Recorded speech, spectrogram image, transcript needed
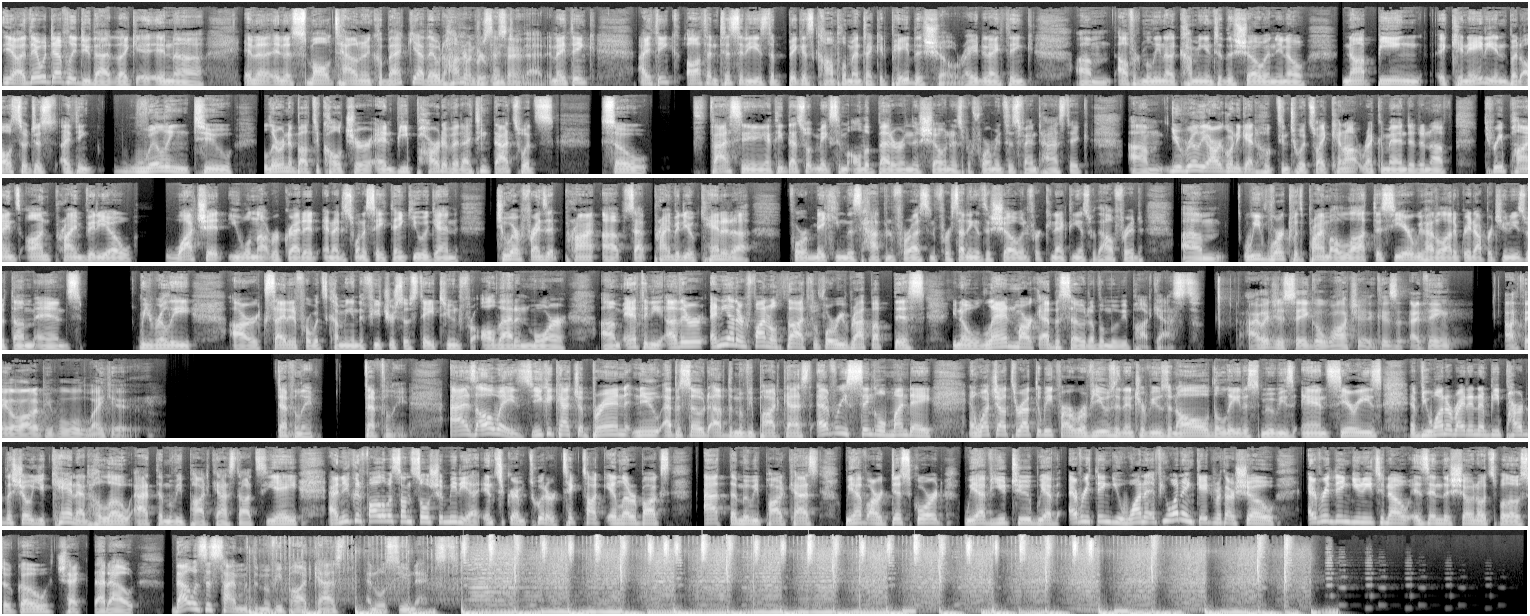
yeah, they would definitely do that. Like in a in a in a small town in Quebec, yeah, they would hundred percent do that. And I think I think authenticity is the biggest compliment I could pay this show, right? And I think um, Alfred Molina coming into the show and you know not being a Canadian, but also just I think willing to learn about the culture and be part of it. I think that's what's so fascinating. I think that's what makes him all the better in the show, and his performance is fantastic. Um, you really are going to get hooked into it, so I cannot recommend it enough. Three Pines on Prime Video. Watch it; you will not regret it. And I just want to say thank you again to our friends at Prime, uh, at Prime Video Canada for making this happen for us and for setting us a show and for connecting us with Alfred. Um, we've worked with Prime a lot this year. We've had a lot of great opportunities with them, and we really are excited for what's coming in the future so stay tuned for all that and more. Um, anthony other any other final thoughts before we wrap up this you know landmark episode of a movie podcast? I would just say go watch it because i think i think a lot of people will like it. Definitely Definitely. As always, you can catch a brand new episode of the movie podcast every single Monday and watch out throughout the week for our reviews and interviews and all the latest movies and series. If you want to write in and be part of the show, you can at hello at the movie podcast.ca. And you can follow us on social media Instagram, Twitter, TikTok, and Letterboxd at the movie podcast. We have our Discord, we have YouTube, we have everything you want to. If you want to engage with our show, everything you need to know is in the show notes below. So go check that out. That was this time with the movie podcast, and we'll see you next.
